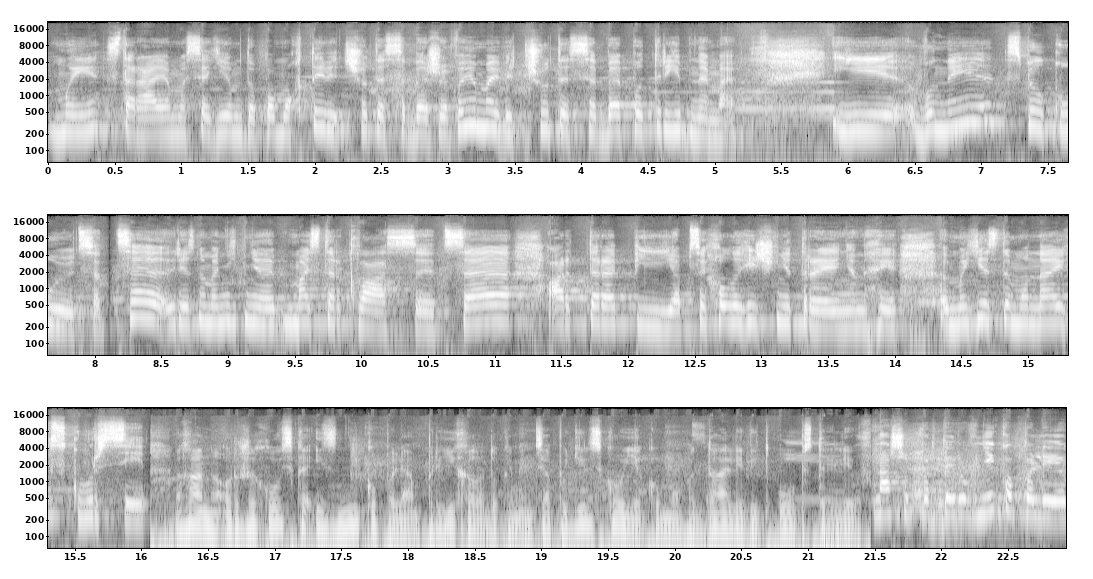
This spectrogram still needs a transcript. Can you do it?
Ми стараємося їм допомогти відчути себе живими, відчути себе потрібними. І вони спілкуються. Це різноманітні майстер-класи, це арт-терапія, психологічні тренінги. Ми їздимо на екскурсії. Ганна Оржиховська із Нікополя приїхала до Кам'янця-Подільського якомога далі від обстрілів. Нашу квартиру в Нікополі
